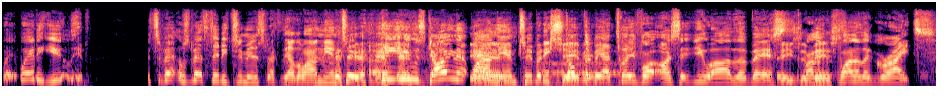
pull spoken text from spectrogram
where, where do you live?" It's about it was about thirty-two minutes back the other way on the M2. he, he was going that way on the M2, but he oh, stopped Chevy. about twenty-five. I said, "You are the best. He's the one, best. One of the greats."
